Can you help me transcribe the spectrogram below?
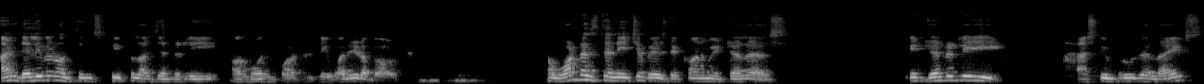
and deliver on things people are generally, or more importantly, worried about. Now, what does the nature-based economy tell us? It generally has to improve their lives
